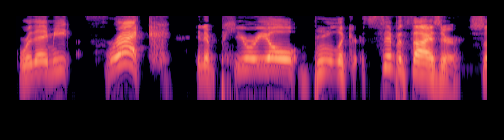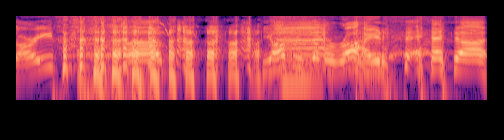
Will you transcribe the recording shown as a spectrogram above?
where they meet Freck, an Imperial bootlicker sympathizer. Sorry, he offers them a ride, and uh,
